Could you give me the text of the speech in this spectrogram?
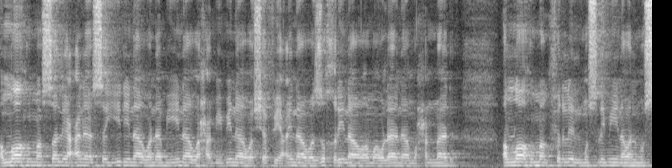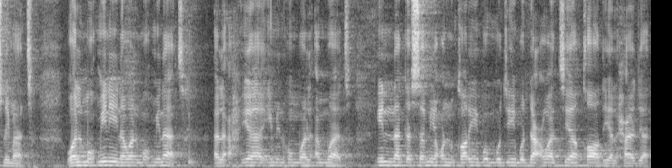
اللهم صل على سيدنا ونبينا وحبيبنا وشفيعنا وزخرنا ومولانا محمد. اللهم اغفر للمسلمين والمسلمات والمؤمنين والمؤمنات الأحياء منهم والأموات إنك سميع قريب مجيب الدعوات يا قاضي الحاجات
